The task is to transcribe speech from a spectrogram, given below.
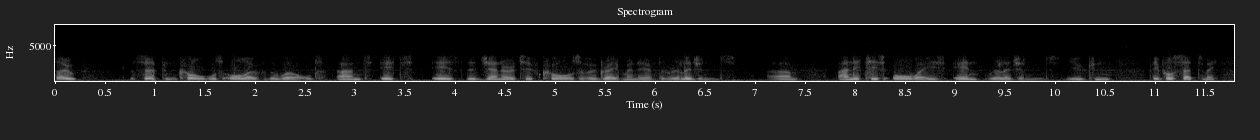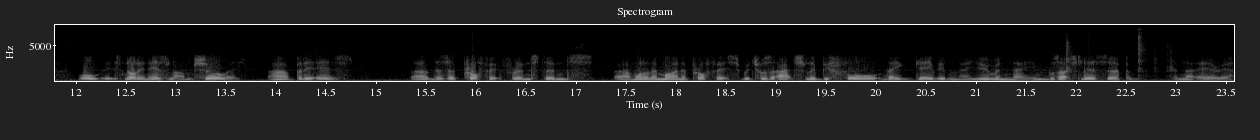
So, the serpent cult was all over the world, and it is the generative cause of a great many of the religions. Um, and it is always in religions. You can. People said to me, "Well, it's not in Islam, surely," uh, but it is. Uh, there's a prophet, for instance, uh, one of the minor prophets, which was actually before they gave him a human name, was actually a serpent in that area,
